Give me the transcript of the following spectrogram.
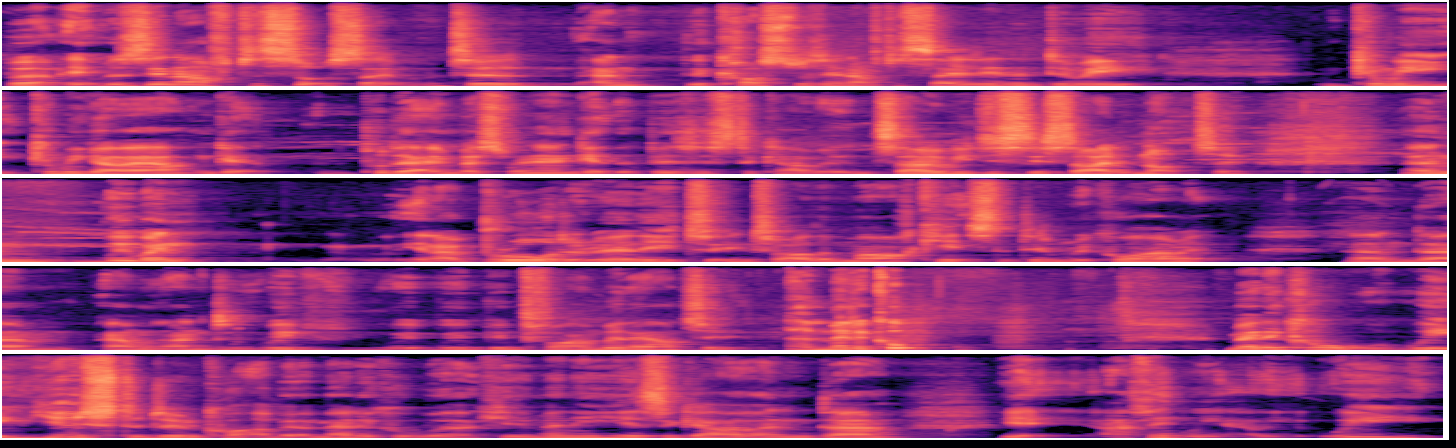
but it was enough to sort of say to, and the cost was enough to say, you know, do we can we can we go out and get put that investment in and get the business to cover it? And so we just decided not to, and we went, you know, broader really to, into other markets that didn't require it, and um, and, and we've we- we've been fine without it. Uh, medical. Medical, we used to do quite a bit of medical work here many years ago, and uh, yeah, I think we we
